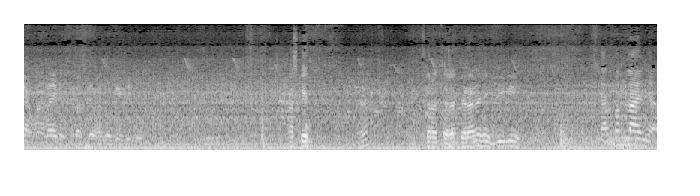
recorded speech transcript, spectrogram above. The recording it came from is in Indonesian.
yang mana ini? Surat jalan mobil itu? Mas Kit. Surat jalan. Jalannya sih tinggi. Karton lain ya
